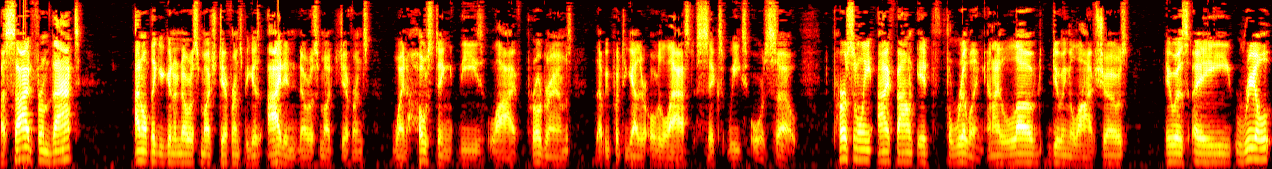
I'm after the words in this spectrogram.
Aside from that, I don't think you're going to notice much difference because I didn't notice much difference when hosting these live programs that we put together over the last six weeks or so. Personally, I found it thrilling and I loved doing the live shows. It was a real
